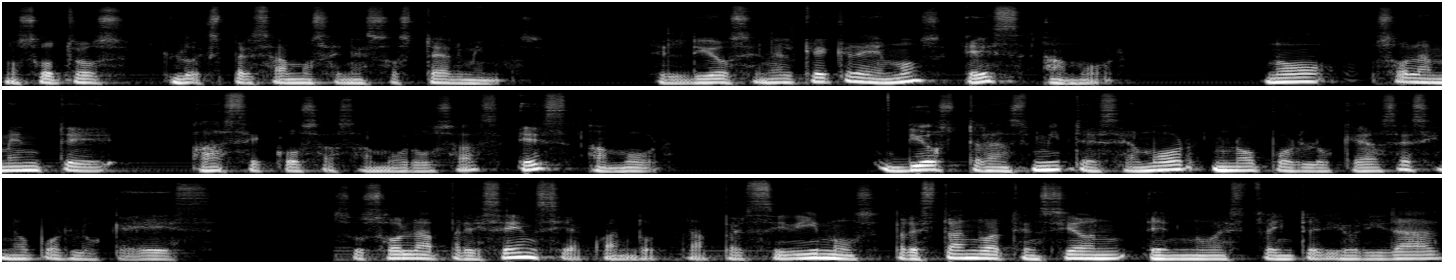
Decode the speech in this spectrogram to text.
Nosotros lo expresamos en esos términos. El Dios en el que creemos es amor. No solamente hace cosas amorosas, es amor. Dios transmite ese amor no por lo que hace, sino por lo que es. Su sola presencia, cuando la percibimos prestando atención en nuestra interioridad,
